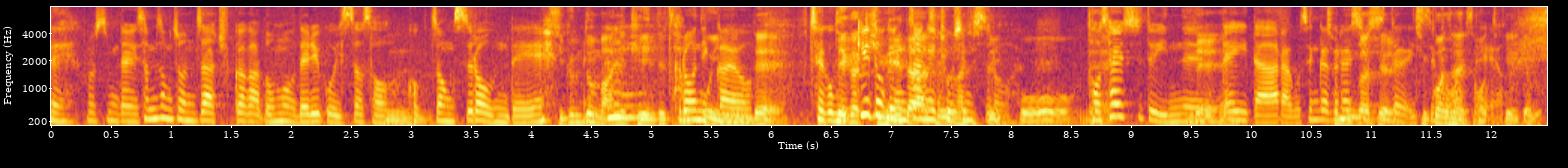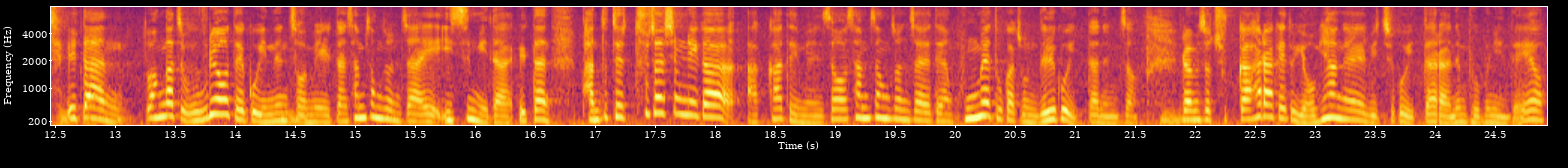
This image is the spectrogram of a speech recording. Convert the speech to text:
네, 그렇습니다. 이 삼성전자 주가가 너무 내리고 있어서 음. 걱정스러운데 지금도 많이 개인들 담고 그러니까요. 있는데 제가 웃기도 굉장히 더 네. 살 수도 있는 네. 때이다라고 생각을 하실 수도 있을 것 같아요. 어떻게 얘기하고 있습니까? 일단 또 한 가지 우려되고 있는 점이 일단 삼성전자에 있습니다. 일단 반도체 투자 심리가 악화되면서 삼성전자에 대한 공매도가 좀 늘고 있다는 점, 음. 이러면서 주가 하락에도 영향을 미치고 있다라는 부분인데요.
